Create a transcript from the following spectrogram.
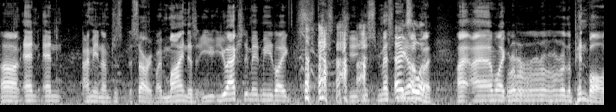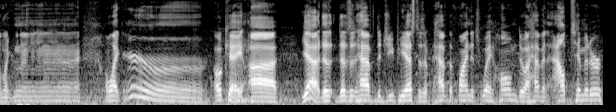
uh, and and I mean, I'm just sorry. My mind is. You, you actually made me like speechless. you just messed me Excellent. up. I, I, am like the pinball. I'm like, I'm like, okay. Uh, yeah. Does, does it have the GPS? Does it have to find its way home? Do I have an altimeter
